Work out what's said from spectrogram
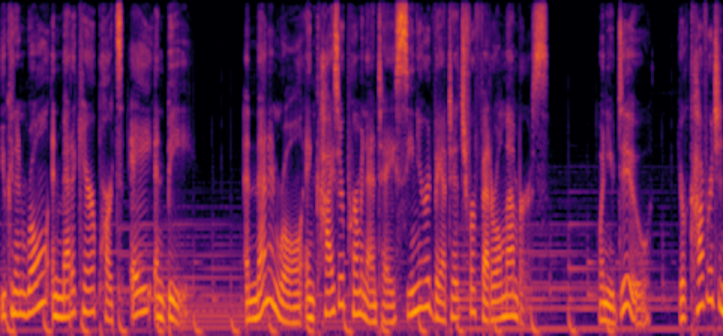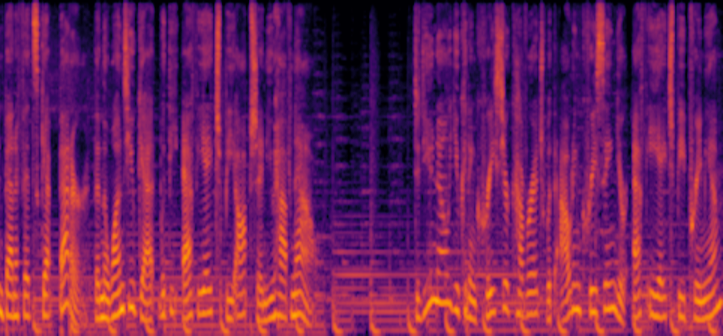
you can enroll in Medicare Parts A and B, and then enroll in Kaiser Permanente Senior Advantage for federal members. When you do, your coverage and benefits get better than the ones you get with the FEHB option you have now. Did you know you can increase your coverage without increasing your FEHB premium?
